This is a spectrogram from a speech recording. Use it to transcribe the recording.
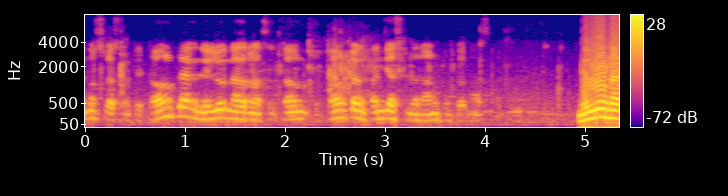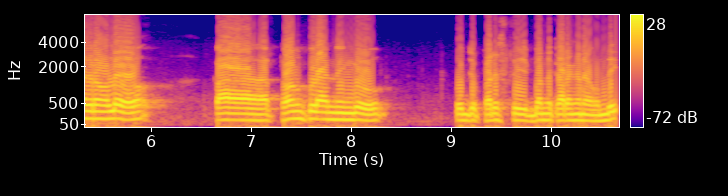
విమర్శలు వస్తుంటాయి. టౌన్ ప్లానింగ్ నెల్లూరు నగరం అసలు టౌన్ టౌన్ ప్లానింగ్ పనిచేస్తుందని అనుకుంటున్నాను. నెల్లూరు నగరంలో టౌన్ ప్లానింగ్ కొంచెం పరిస్థితి ఇబ్బందికరంగానే ఉంది.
